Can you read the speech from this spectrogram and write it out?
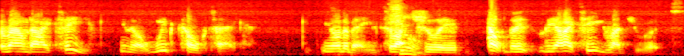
around IT, you know, with CoTech. You know what I mean? To Sure. actually help the, the IT graduates,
